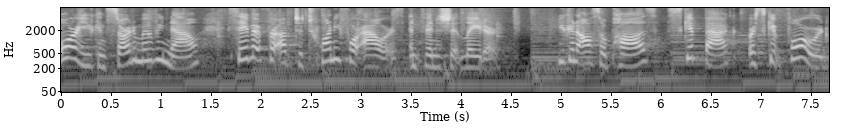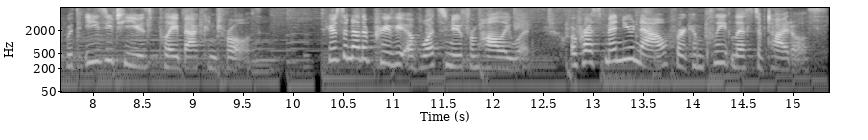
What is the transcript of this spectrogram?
Or you can start a movie now, save it for up to 24 hours, and finish it later. You can also pause, skip back, or skip forward with easy-to-use playback controls. Here's another preview of what's new from Hollywood, or press menu now for a complete list of titles.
